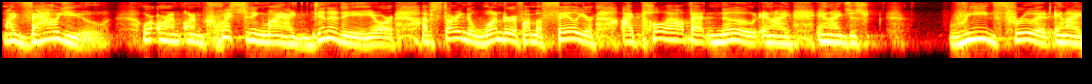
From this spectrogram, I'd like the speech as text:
my value, or, or, I'm, or I'm questioning my identity, or I'm starting to wonder if I'm a failure, I pull out that note and I, and I just read through it and I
